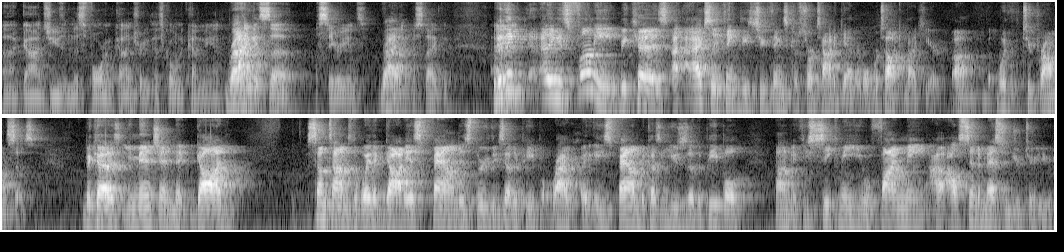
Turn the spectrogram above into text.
uh, God's using this foreign country that's going to come in. I Right. think it's the Assyrians. if Right. I'm not mistaken. But I think I think it's funny because I, actually think these two things could sort of tie together. What we're talking about here um, with two promises, because you mentioned that God sometimes the way that God is found is through these other people, right? He's found because He uses other people. Um, if you seek me, you will find me. I, I'll send a messenger to you.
